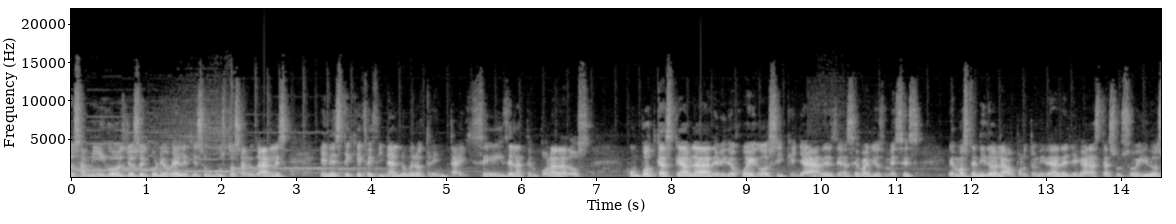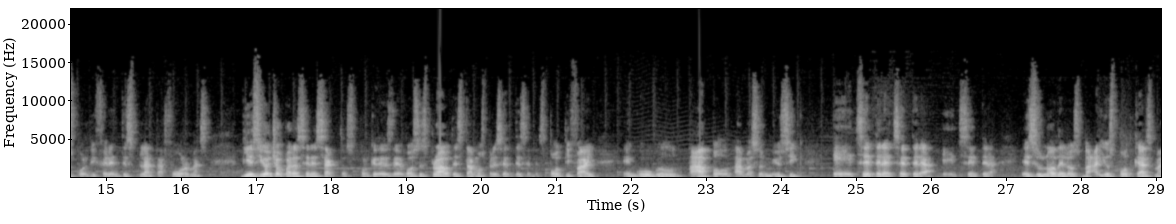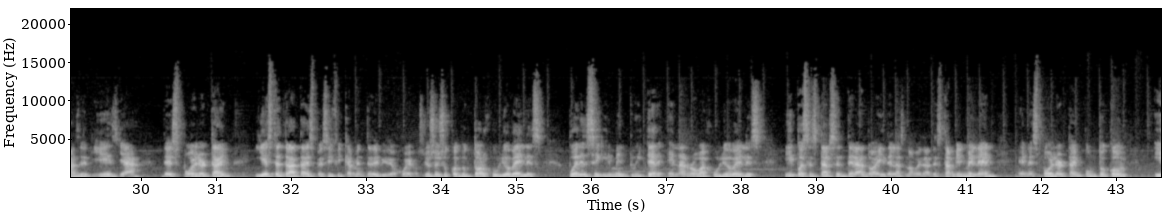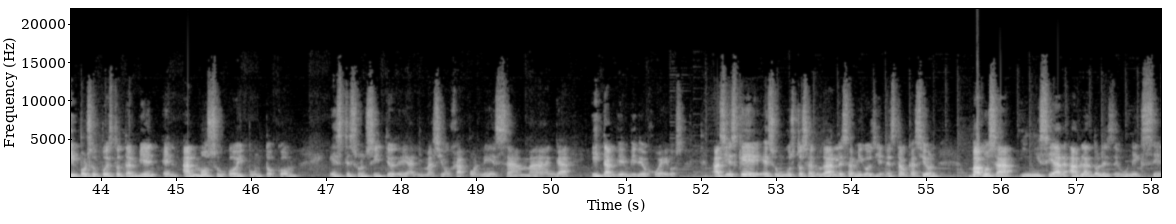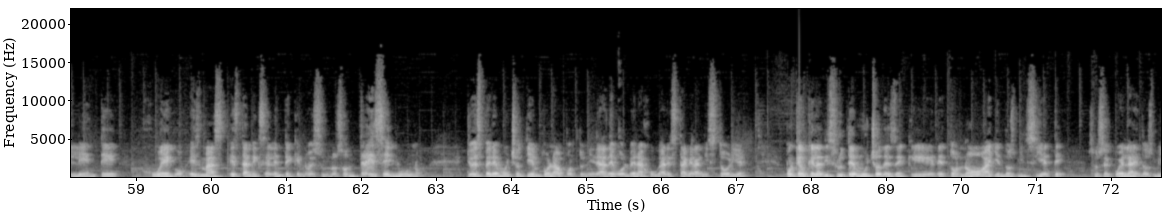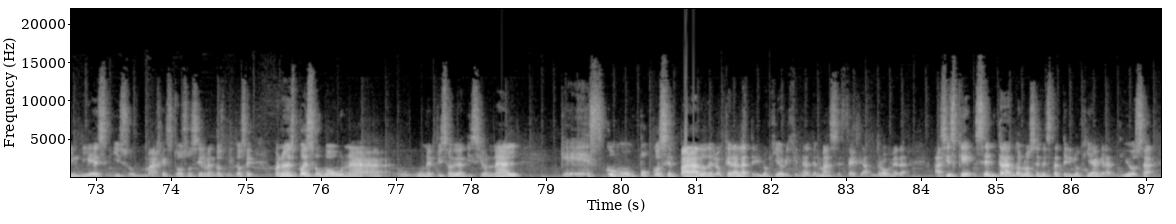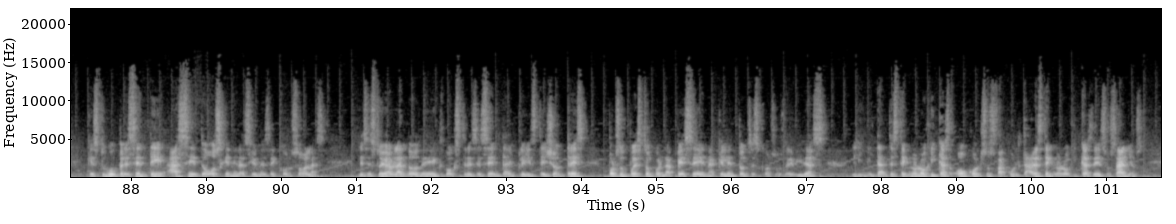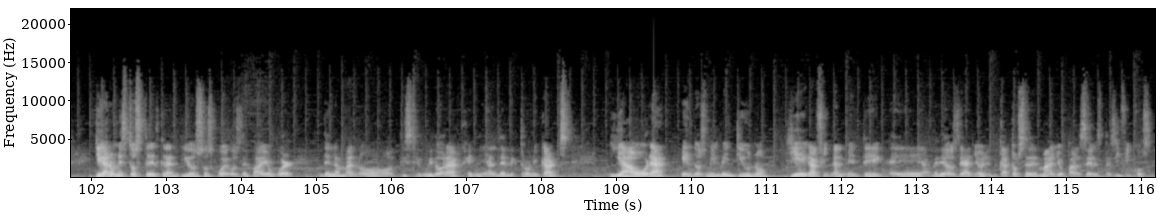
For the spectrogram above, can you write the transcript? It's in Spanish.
Amigos, yo soy Julio Vélez y es un gusto saludarles en este jefe final número 36 de la temporada 2. Un podcast que habla de videojuegos y que ya desde hace varios meses hemos tenido la oportunidad de llegar hasta sus oídos por diferentes plataformas. 18 para ser exactos, porque desde Voz Sprout estamos presentes en Spotify, en Google, Apple, Amazon Music, etcétera, etcétera, etcétera. Es uno de los varios podcasts, más de 10 ya, de Spoiler Time, y este trata específicamente de videojuegos. Yo soy su conductor, Julio Vélez. Pueden seguirme en Twitter en arroba Julio Vélez y pues estarse enterando ahí de las novedades. También me leen en spoilertime.com y por supuesto también en anmosugoi.com. Este es un sitio de animación japonesa, manga y también videojuegos. Así es que es un gusto saludarles amigos y en esta ocasión Vamos a iniciar hablándoles de un excelente juego. Es más, es tan excelente que no es uno, son tres en uno. Yo esperé mucho tiempo la oportunidad de volver a jugar esta gran historia, porque aunque la disfruté mucho desde que detonó allí en 2007, su secuela en 2010 y su majestuoso cierre en 2012, bueno, después hubo una, un episodio adicional que es como un poco separado de lo que era la trilogía original de Mass Effect Andrómeda. Así es que centrándonos en esta trilogía grandiosa que estuvo presente hace dos generaciones de consolas, les estoy hablando de Xbox 360 y PlayStation 3, por supuesto con la PC en aquel entonces con sus debidas limitantes tecnológicas o con sus facultades tecnológicas de esos años, llegaron estos tres grandiosos juegos de BioWare de la mano distribuidora genial de Electronic Arts y ahora en 2021 llega finalmente eh, a mediados de año, el 14 de mayo para ser específicos,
